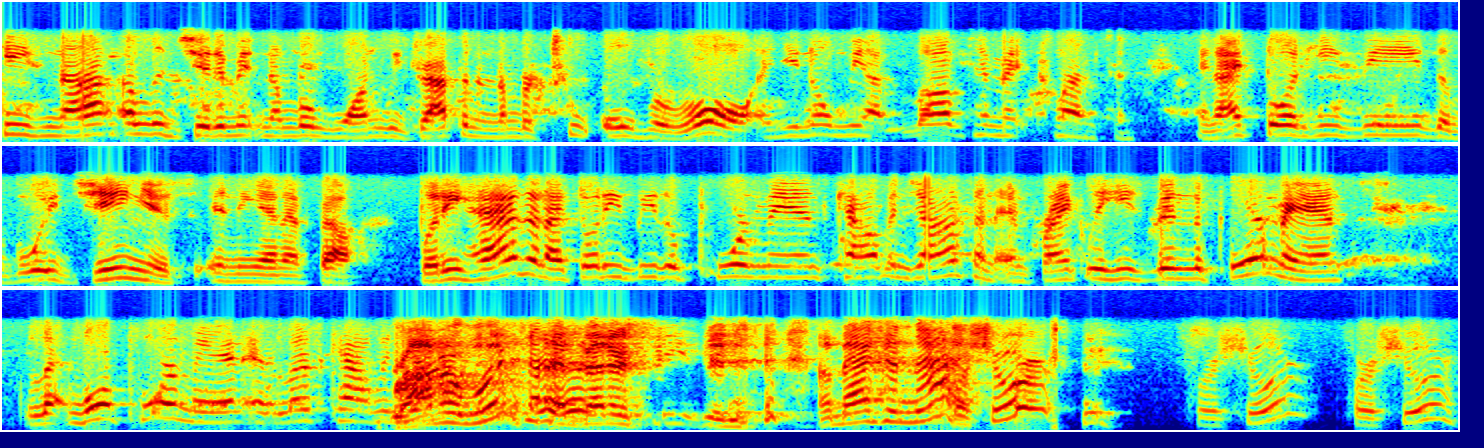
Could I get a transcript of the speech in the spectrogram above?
He's not a legitimate number one. We drafted a number two overall. And you know me, I loved him at Clemson. And I thought he'd be the boy genius in the NFL. But he hasn't. I thought he'd be the poor man's Calvin Johnson. And frankly, he's been the poor man, le- more poor man and less Calvin Johnson. Robert Johnson. Woods had a better season. Imagine that. For sure. For sure. For sure.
